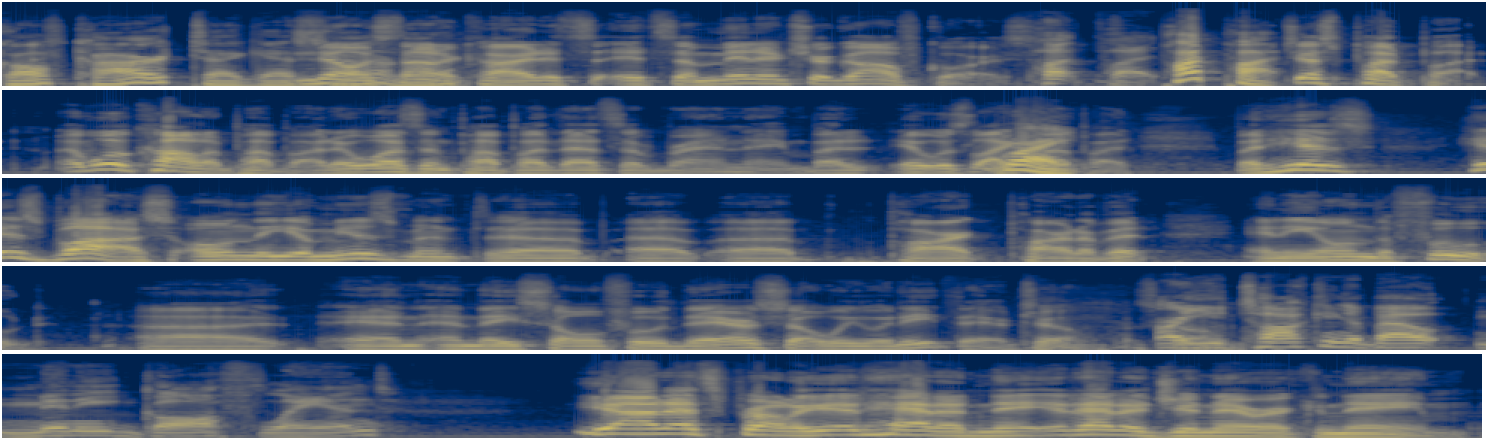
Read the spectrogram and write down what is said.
Golf cart, I guess. No, I it's don't not know. a cart. It's it's a miniature golf course. Putt putt. putt putt. Just putt putt. We'll call it putt putt. It wasn't putt putt. That's a brand name, but it was like Right. putt putt. But his his boss owned the amusement uh, uh, uh, park part of it, and he owned the food. Uh, and and they sold food there, so we would eat there too. Let's Are go. you talking about mini golf land? yeah, that's probably it. Had a na- it had a generic name,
